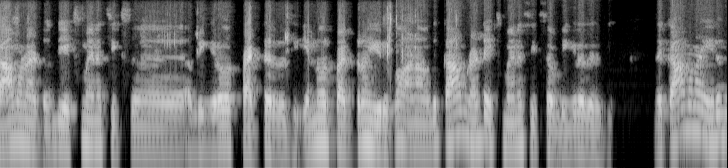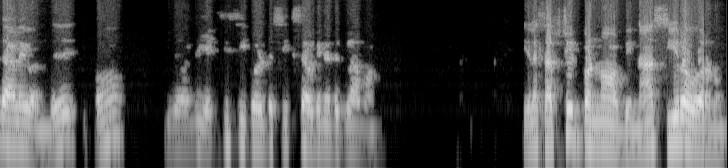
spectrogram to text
காமன் ஆட் வந்து எக்ஸ் மைனஸ் சிக்ஸ் அப்படிங்கிற ஒரு ஃபேக்டர் இருக்கு. இன்னொரு ஃபேக்டரும் இருக்கும். ஆனால் வந்து காமன் ஆட் எக்ஸ் மைனஸ் சிக்ஸ் அப்படிங்கிறது இருக்கு. இந்த காமனா இருந்தாலே வந்து இப்போ இது வந்து x is equal to six அப்படின்னு எடுக்கலாமா? இதில் சப்ஸ்டியூட் பண்ணோம் அப்படின்னா ஜீரோ வரணும்.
